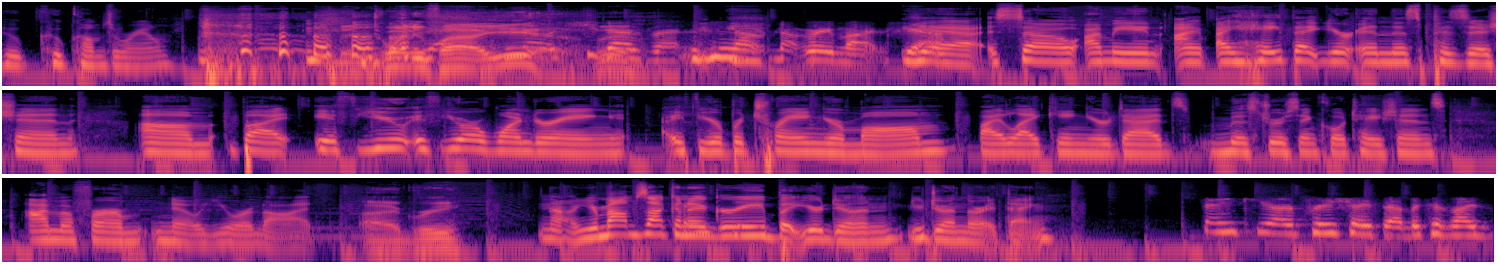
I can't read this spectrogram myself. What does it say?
who who comes around. Been 25 years. No, she Yeah. doesn't. No, not very much. Yeah. Yeah. So I mean, I, I hate that you're in this position. Um, but if you if you're wondering if you're betraying your mom by liking your dad's mistress in quotations, I'm a firm no, you are not. I agree. No, your mom's not going to agree, but you're doing you're doing the right thing. Thank you. I appreciate that because I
